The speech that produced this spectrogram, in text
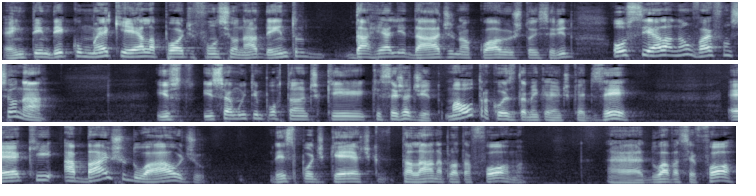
é entender como é que ela pode funcionar dentro da realidade na qual eu estou inserido ou se ela não vai funcionar. Isso, isso é muito importante que, que seja dito. Uma outra coisa também que a gente quer dizer é que abaixo do áudio desse podcast que está lá na plataforma é, do Avacefor,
